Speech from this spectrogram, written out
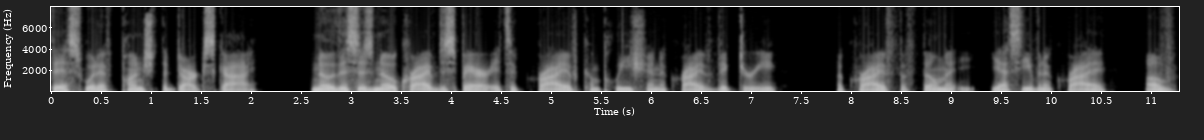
fist would have punched the dark sky. No, this is no cry of despair. It's a cry of completion, a cry of victory, a cry of fulfillment. Yes, even a cry of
